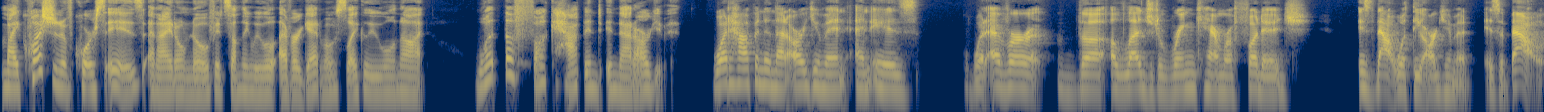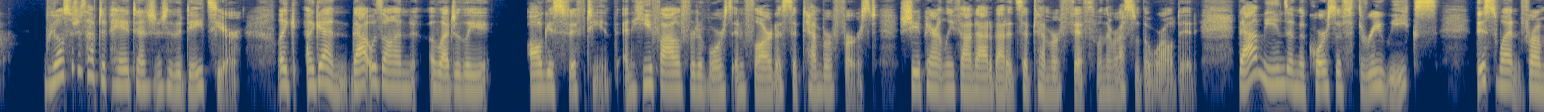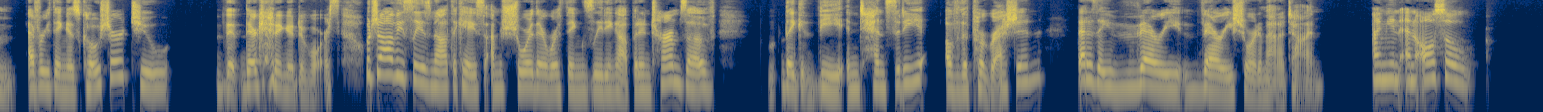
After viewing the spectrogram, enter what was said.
My question, of course, is, and I don't know if it's something we will ever get, most likely we will not. What the fuck happened in that argument? What happened in that argument and is whatever the alleged ring camera footage, is that what the argument is about? we also just have to pay attention to the dates here. Like, again, that was on allegedly August 15th, and he filed for divorce in Florida September 1st. She apparently found out about it September 5th when the rest of the world did. That means in the course of three weeks, this went from everything is kosher to that they're getting a divorce, which obviously is not the case. I'm sure there were things leading up, but in terms of like the intensity of the progression, that is a very, very short amount of time. I mean, and also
